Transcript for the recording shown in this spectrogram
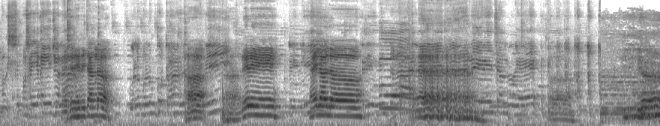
Mas- Masaya kayo dyan, ha? Medyo Riri Changlo. Walang malungkot, ha? Ah, ah, Riri! Hi Lolo! Riri, Chango, eh. yearn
